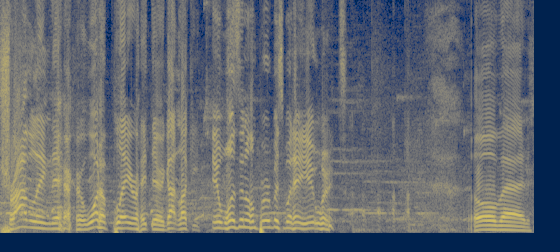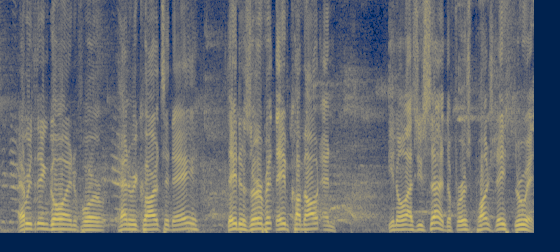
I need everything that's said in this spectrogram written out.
Traveling there. What a play right there. Got lucky. It wasn't on purpose, but hey, it worked. Oh, man. Everything going for Henry Carr today. They deserve it. They've come out and, you know, as you said, the first punch, they threw it.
